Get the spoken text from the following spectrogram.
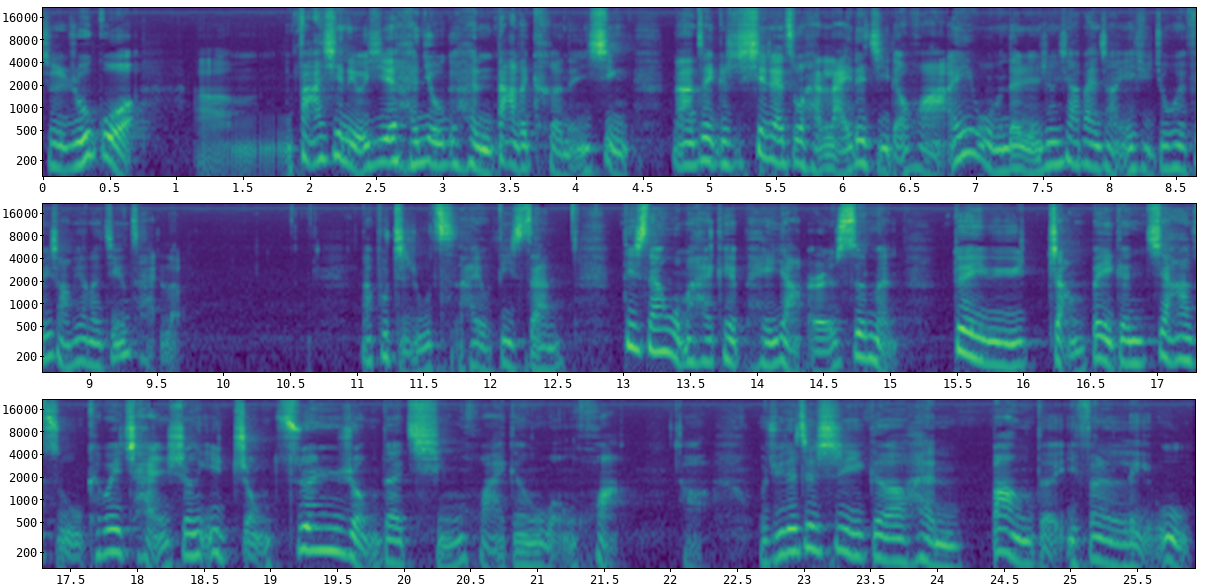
就是如果呃发现了有一些很有很大的可能性，那这个现在做还来得及的话，哎，我们的人生下半场也许就会非常非常的精彩了。那不止如此，还有第三，第三，我们还可以培养儿孙们对于长辈跟家族，可不可以产生一种尊荣的情怀跟文化？好，我觉得这是一个很。棒的一份礼物，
